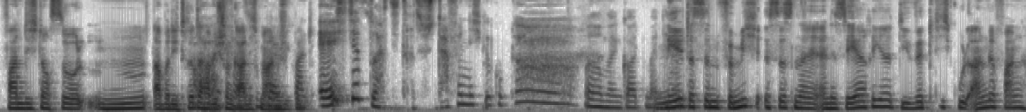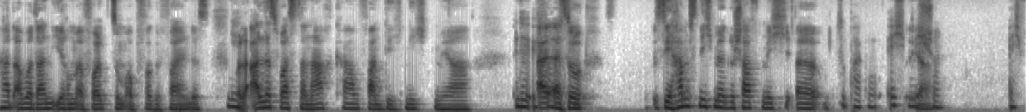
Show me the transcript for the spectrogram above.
fand ich noch so, mm, aber die dritte Oh, habe ich schon gar nicht mehr angeguckt. spannend. Echt jetzt? Du hast die dritte Staffel nicht geguckt? Oh mein Gott, mein Nee, Herz. das sind, für mich ist es eine, eine Serie, die wirklich gut angefangen hat, aber dann ihrem Erfolg zum Opfer gefallen ist. Nee. Weil alles, was danach kam, fand ich nicht mehr, Nee, ich also, sie haben es nicht mehr geschafft, mich, äh, zu packen. Ich mich Ja. schon. Ich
